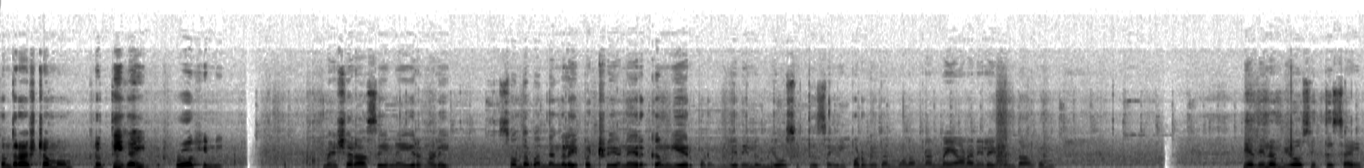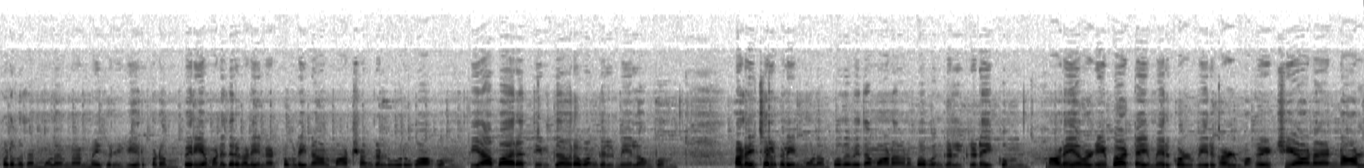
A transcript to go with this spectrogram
சந்திராஷ்டமம் கிருத்திகை ரோஹிணி. மேஷராசி நேயர்களை சொந்த பந்தங்களை பற்றிய நெருக்கம் ஏற்படும். எதிலும் யோசித்து செயல்படுவதன் மூலம் நன்மையான நிலை உண்டாகும். எதிலும் யோசித்து செயல்படுவதன் மூலம் நன்மைகள் ஏற்படும். பெரிய மனிதர்களின் நட்புகளினால் மாற்றங்கள் உருவாகும். வியாபாரத்தில் கௌரவங்கள் மேலோங்கும். அலைச்சல்களின் மூலம் புதுவிதமான அனுபவங்கள் கிடைக்கும். ஆலய வழிபாட்டை மேற்கொள்வீர்கள். மகிழ்ச்சியான நாள்.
